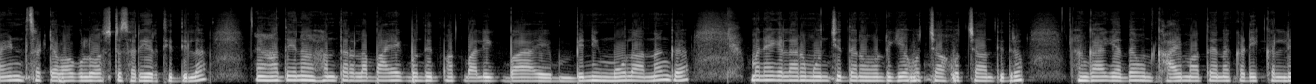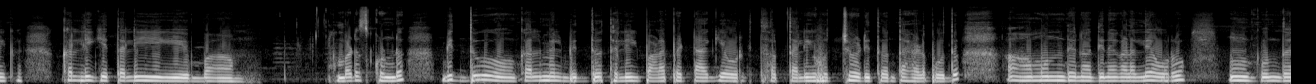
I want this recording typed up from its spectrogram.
ಮೈಂಡ್ ಸೆಟ್ ಯಾವಾಗಲೂ ಅಷ್ಟು ಸರಿ ಇರ್ತಿದ್ದಿಲ್ಲ. ಅದೇನೋ ಅಂತಾರಲ್ಲ, ಬಾಯಿಗೆ ಬಂದಿದ್ದು ಮತ್ತು ಬಾಲಿಗೆ ಬಾಯಿ, ಬೆನ್ನಿಗೆ ಮೂಲ ಅನ್ನಂಗೆ ಮನೆಯಾಗೆಲ್ಲರೂ ಮುಂಚಿದ್ದನ ಮುಂಚಿದ್ದ ಅವ್ರಿಗೆ ಹುಚ್ಚ ಹುಚ್ಚ ಅಂತಿದ್ರು. ಹಾಗಾಗಿ ಅದ ಒಂದು ಕಾಯಿ ಮಾತನ್ನು ಕಡಿ ಕಲ್ಲಿಗೆ ಕಲ್ಲಿಗೆ ತಲೆ ಬ ಬಡಿಸ್ಕೊಂಡು ಬಿದ್ದು ಕಲ್ ಮೇಲೆ ಬಿದ್ದು ತಲೆಗೆ ಭಾಳ ಪೆಟ್ಟಾಗಿ ಅವ್ರಿಗೆ ಸ್ವಲ್ಪ ತಲೆಗೆ ಹುಚ್ಚು ಹಿಡಿತು ಅಂತ ಹೇಳ್ಬೋದು. ಮುಂದಿನ ದಿನಗಳಲ್ಲಿ ಅವರು ಒಂದು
